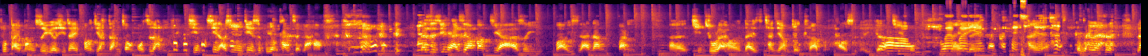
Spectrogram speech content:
说百忙之余，而且在放假当中，我知道你幸幸好幸运件是不用看诊了哈，但是今天还是要放假啊，所以不好意思啊，让把你。呃，请出来哈，来参加我们这个 Club House 的一个节目。我也不会，院长太客气了。那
